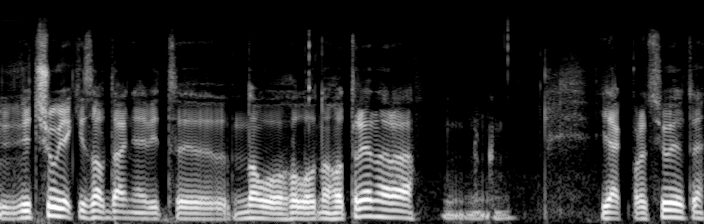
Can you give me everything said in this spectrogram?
відчув, які завдання від е, нового головного тренера. Як працюєте?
